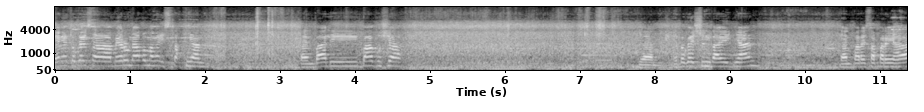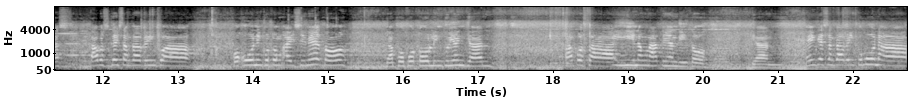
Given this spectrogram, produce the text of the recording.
Yan ito guys, ah, meron na ako mga stock niyan. Yan, bali bago siya. Yan. Ito guys yung diode niyan. Yan, pare sa parehas. Tapos guys, ang gagawin ko, ah, kukunin ko tong IC nito. Yan, puputulin ko yan dyan. Tapos, ah, ihinang natin yan dito. Yan. Ngayon guys, ang gagawin ko muna, ah,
